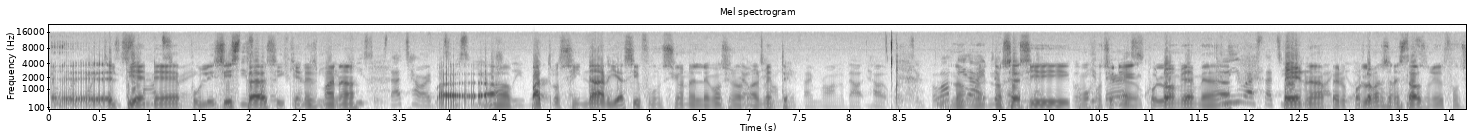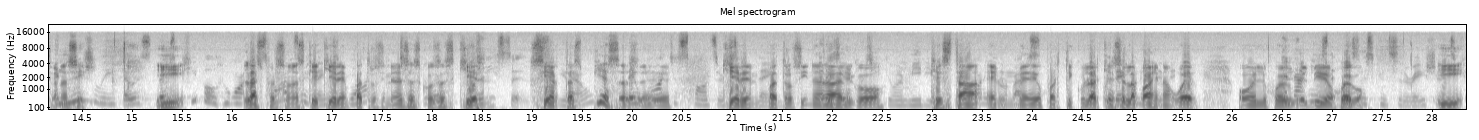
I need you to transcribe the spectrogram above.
eh, él tiene publicistas y quienes van a, a, patrocinar y así funciona el negocio normalmente. No, no sé si cómo funciona en Colombia, me da pena, pero por lo menos en Estados Unidos funciona así. Y las personas que quieren patrocinar esas cosas quieren ciertas piezas, eh, quieren patrocinar algo que está en un medio particular, que es la página web o el, juego, el videojuego. Y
